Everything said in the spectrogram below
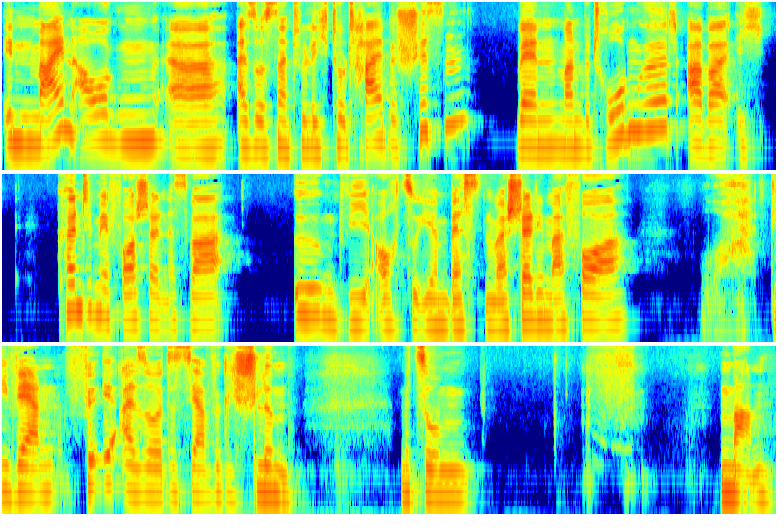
in meinen Augen, äh, also ist natürlich total beschissen, wenn man betrogen wird, aber ich könnte mir vorstellen, es war irgendwie auch zu ihrem Besten, weil stell dir mal vor, boah, die wären für, also das ist ja wirklich schlimm mit so einem Mann.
